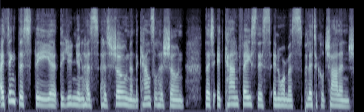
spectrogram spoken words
I think this the uh, the union has has shown and the council has shown that it can face this enormous political challenge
